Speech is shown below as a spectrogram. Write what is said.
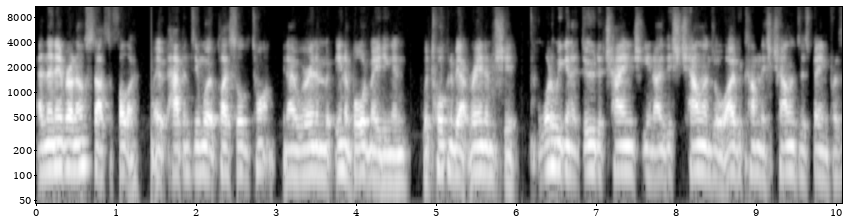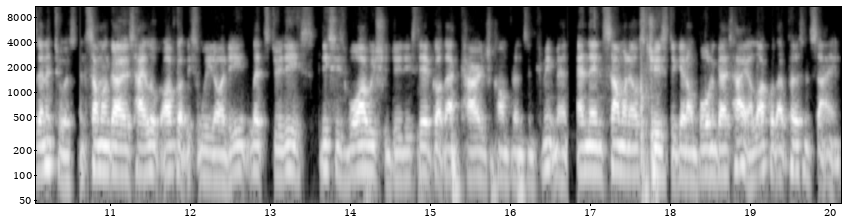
and then everyone else starts to follow. It happens in workplace all the time. You know, we're in a in a board meeting and we're talking about random shit. What are we going to do to change, you know, this challenge or overcome this challenge that's being presented to us? And someone goes, "Hey, look, I've got this weird idea. Let's do this. This is why we should do this." They've got that courage, confidence, and commitment. And then someone else chooses to get on board and goes, "Hey, I like what that person's saying.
